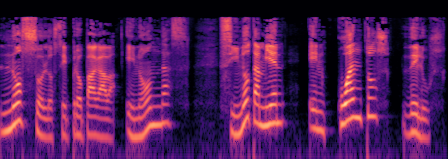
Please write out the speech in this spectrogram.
no sólo se propagaba en ondas, sino también en cuantos de luz.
